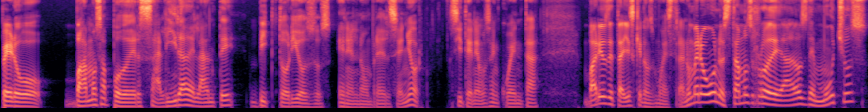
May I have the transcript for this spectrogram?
pero vamos a poder salir adelante victoriosos en el nombre del Señor, si tenemos en cuenta varios detalles que nos muestra. Número uno, estamos rodeados de muchos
